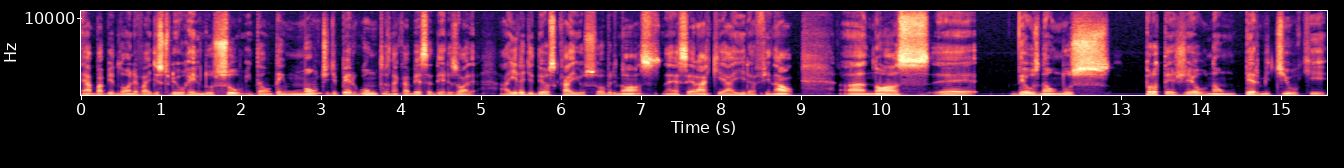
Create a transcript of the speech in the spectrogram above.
né? a Babilônia vai destruir o reino do sul. Então tem um monte de perguntas na cabeça deles. Olha, a ira de Deus caiu sobre nós, né? será que é a ira final? Ah, nós, é, Deus não nos protegeu, não permitiu que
